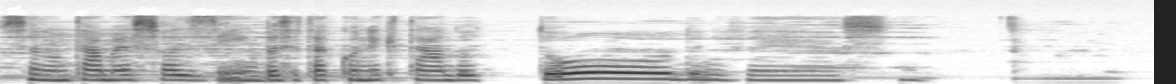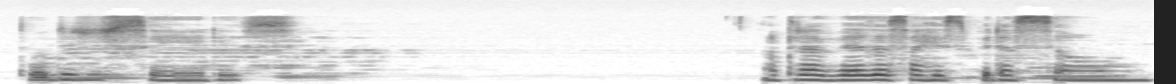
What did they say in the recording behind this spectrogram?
Você não está mais sozinho, você está conectado a todo o universo, todos os seres através dessa respiração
